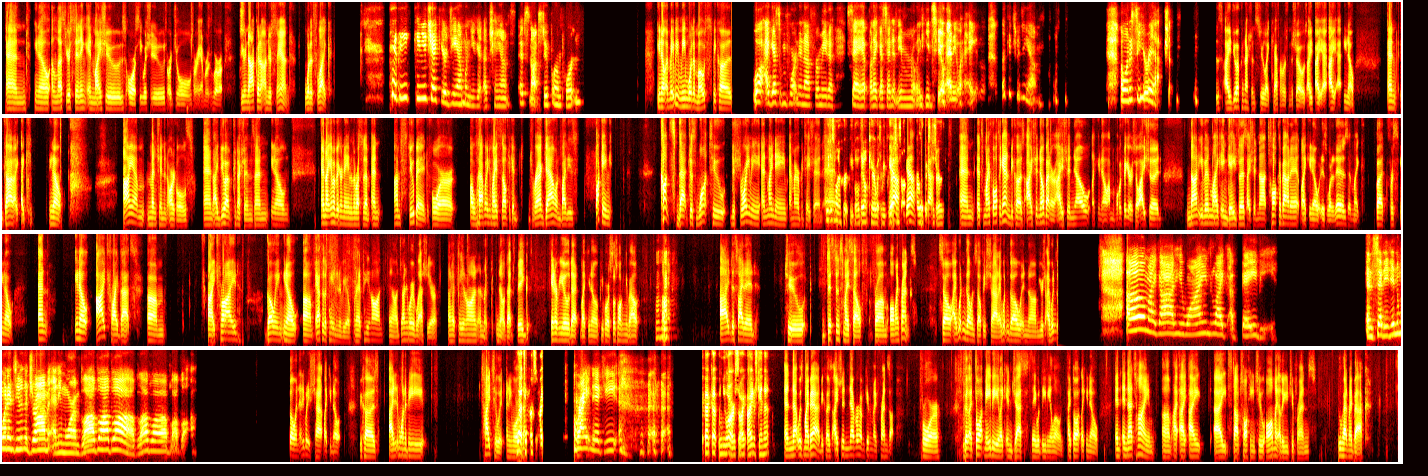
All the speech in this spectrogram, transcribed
and you know unless you're sitting in my shoes or Siwa shoes or Jules or Amber whoever you're not going to understand what it's like Pibby, can you check your DM when you get a chance? It's not super important. you know it maybe me more than most because Well, I guess important enough for me to say it, but I guess I didn't even really need to anyway. Look at your DM. I want to see your reaction. I do have connections to like cast members from the shows. I, I, I, I- you know, and God, I, I keep, you know, I am mentioned in articles, and I do have connections, and you know, and I am a bigger name than the rest of them, and I'm stupid for allowing myself to get dragged down by these fucking cunts that just want to destroy me and my name and my reputation. They just want to hurt people. They don't care what the yeah, repercussions are yeah, or what yeah. deserved. and it's my fault again because I should know better. I should know, like you know, I'm a public figure, so I should not even like engage this. I should not talk about it. Like you know, it is what it is, and like, but for you know, and you know, I tried that. Um, I tried going, you know, um, after the Payne interview when I had Payne on uh, January of last year. I had Payne on, and like you know, that big interview that like you know people are still talking about. Mhm. I decided to distance myself from all my friends. So I wouldn't go in Sophie chat. I wouldn't go in um your. I wouldn't Oh my God, he whined like a baby and said he didn't want to do the drama anymore and blah, blah, blah, blah, blah, blah, blah. Go in anybody's chat, like you know, because I didn't want to be tied to it anymore. Yeah, And right Right, Nikki. back up when you are, so I, I understand that. and that was my bad because I should never have given my friends up for because I thought maybe like in jest they would leave me alone. I thought like you know, in, in that time, um, I, I I I stopped talking to all my other YouTube friends who had my back,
